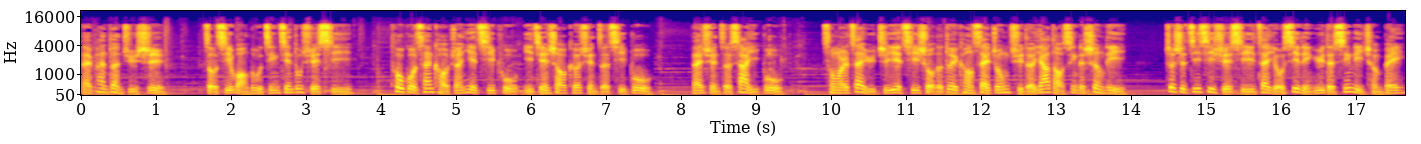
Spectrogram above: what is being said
来判断局势。走棋网络经监督学习，透过参考专业棋谱，以减少可选择起步，来选择下一步。从而在与职业棋手的对抗赛中取得压倒性的胜利，这是机器学习在游戏领域的新里程碑。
